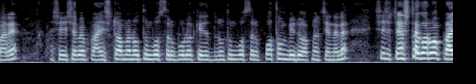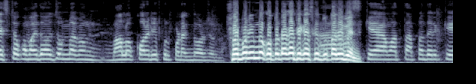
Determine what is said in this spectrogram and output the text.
পারে। সেই হিসাবে প্রাইসটা আমরা নতুন বছর উপলক্ষে নতুন বছরের প্রথম ভিডিও আপনার চ্যানেলে সে চেষ্টা করব প্রাইসটা কমাই দেওয়ার জন্য এবং ভালো কোয়ালিটি ফুল প্রোডাক্ট দেওয়ার জন্য। সর্বনিম্ন কত টাকা থেকে আজকে জুতা দিবেন? আজকে আমার আপনাদেরকে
